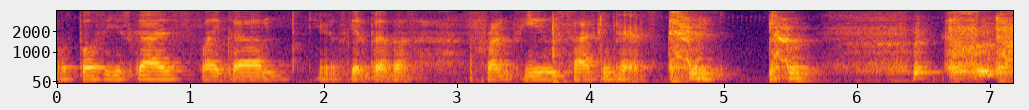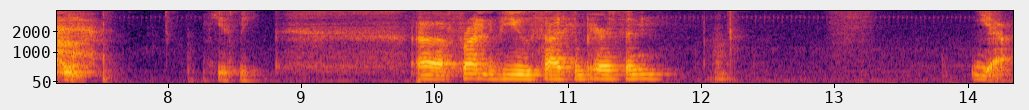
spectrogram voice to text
with both of these guys. Like, um, here, let's get a bit of a front view side comparison. Excuse me. Uh, front view side comparison yeah,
